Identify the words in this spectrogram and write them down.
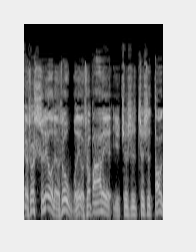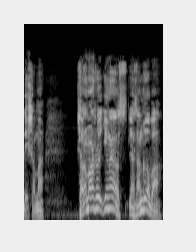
有说十六的，有说五的，有说八的，这是这是到底什么？小笼包说应该有两三个吧，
